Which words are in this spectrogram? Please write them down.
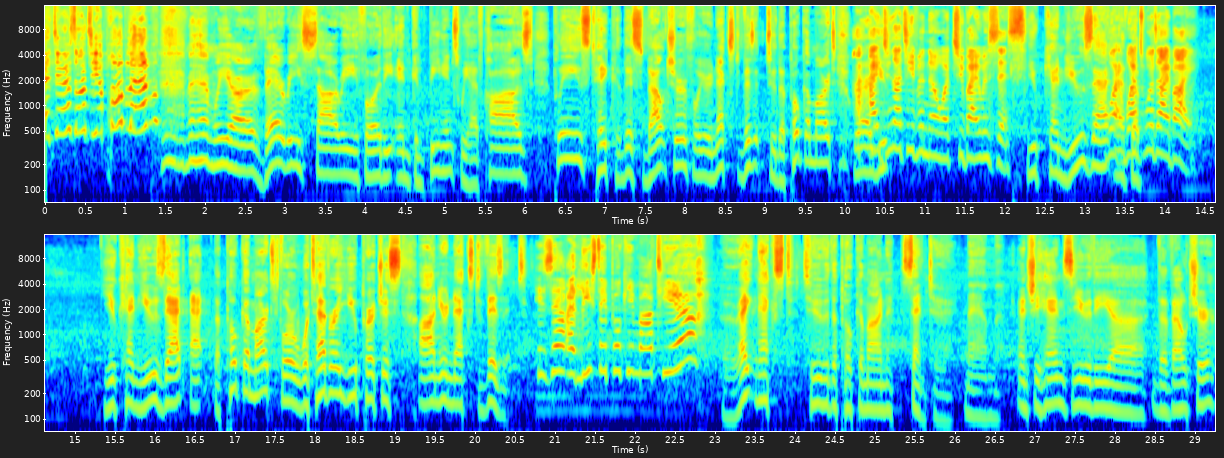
and there is already a problem. Ma'am, we are very sorry for the inconvenience we have caused. Please take this voucher for your next visit to the Pokemart, where I you do not even know what to buy with this. you can use that What at what the would I buy? You can use that at the Pokemart for whatever you purchase on your next visit. Is there at least a Pokemart here? Right next to the Pokemon Center, ma'am. And she hands you the uh, the voucher.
